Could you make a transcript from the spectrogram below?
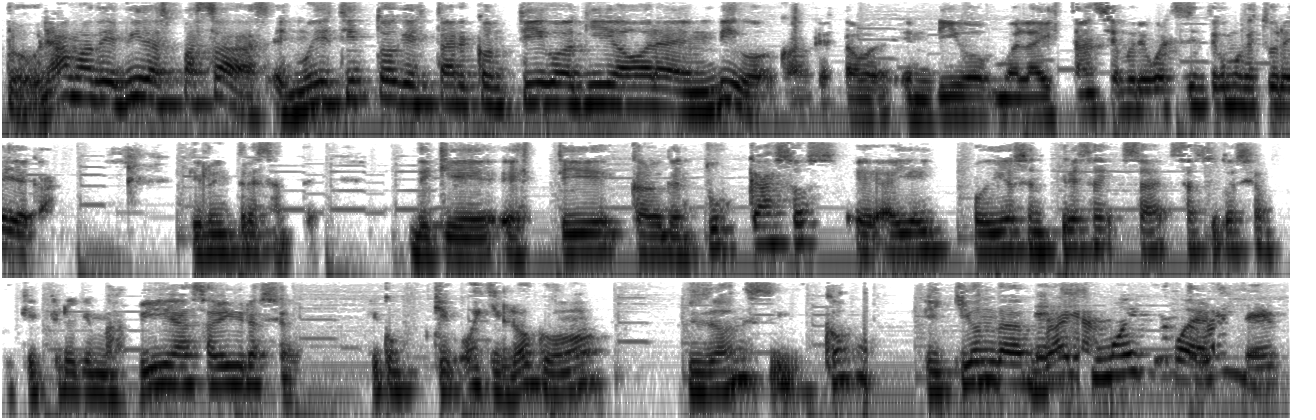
programa de vidas pasadas, es muy distinto que estar contigo aquí ahora en vivo, aunque estamos en vivo a la distancia, pero igual se siente como que estuvieras ahí acá, que es lo interesante. De que esté, claro que en tus casos eh, ahí hay podido sentir esa, esa, situación, porque creo que más vía esa vibración. Que, que, oye, loco. ¿De dónde? ¿Cómo? ¿Y qué onda, Es Brian? muy fuerte.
